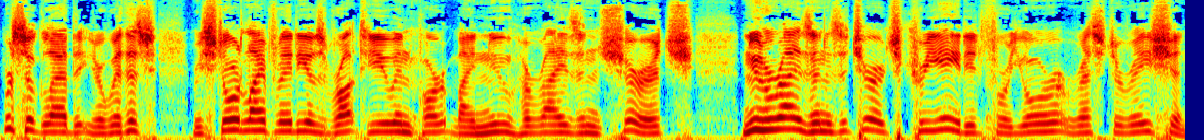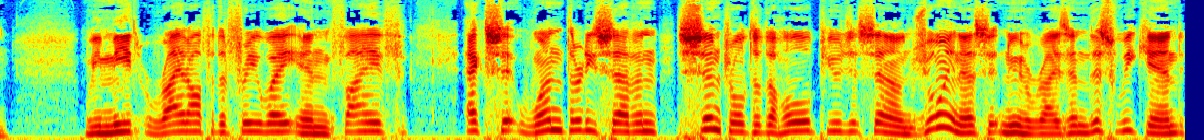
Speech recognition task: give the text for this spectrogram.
We're so glad that you're with us. Restored Life Radio is brought to you in part by New Horizon Church. New Horizon is a church created for your restoration. We meet right off of the freeway I-5 exit 137 central to the whole Puget Sound. Join us at New Horizon this weekend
